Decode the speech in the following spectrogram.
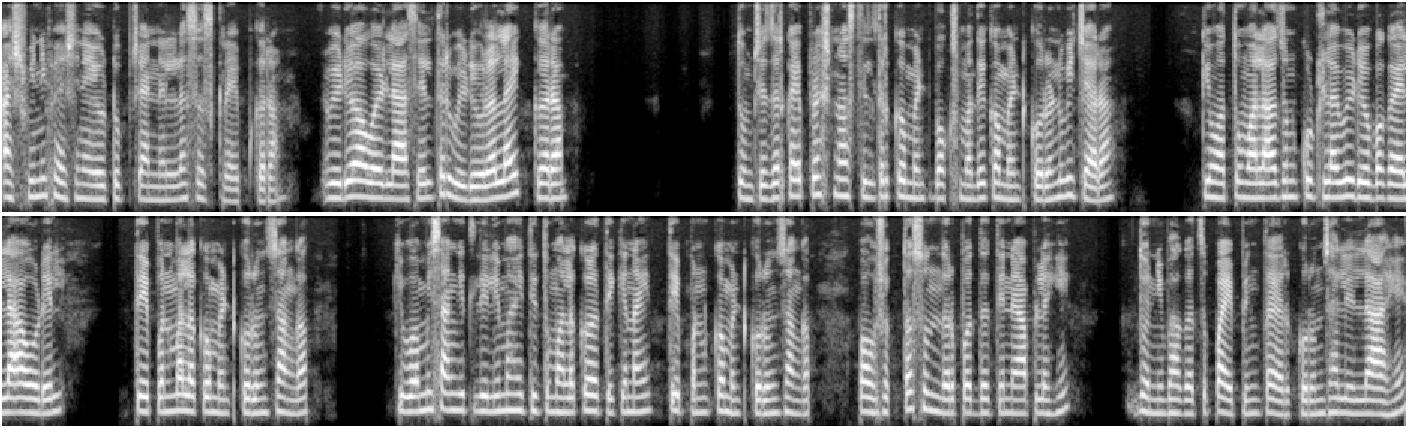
अश्विनी फॅशन या यूट्यूब चॅनलला सबस्क्राईब करा. व्हिडिओ आवडला असेल तर व्हिडिओला लाईक करा. तुमचे जर काही प्रश्न असतील तर कमेंट बॉक्समध्ये कमेंट करून विचारा. किंवा तुम्हाला अजून कुठला व्हिडिओ बघायला आवडेल ते पण मला कमेंट करून सांगा. किंवा मी सांगितलेली माहिती तुम्हाला कळते की नाही ते पण कमेंट करून सांगा. पाहू शकता सुंदर पद्धतीने आपलं हे दोन्ही भागाचं पायपिंग तयार करून झालेलं आहे.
